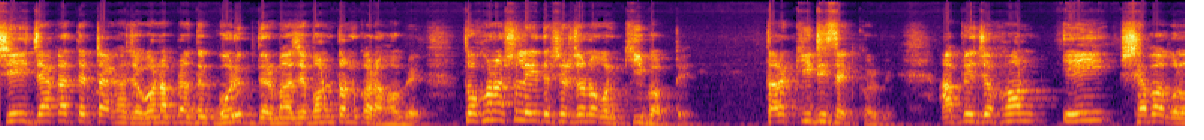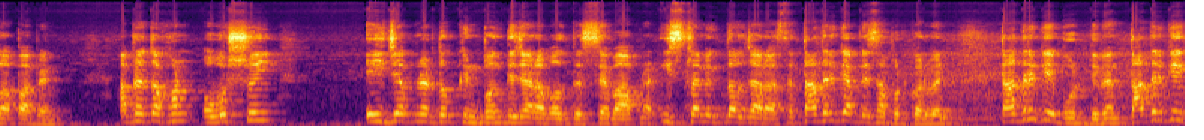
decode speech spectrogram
সেই জাকাতের টাকা যখন আপনাদের গরিবদের মাঝে বন্টন করা হবে, তখন আসলে এই দেশের জনগণ কী ভাববে? তারা কি ডিসাইড করবে? আপনি যখন এই সেবাগুলা পাবেন, আপনি তখন অবশ্যই এই যে আপনার দক্ষিণপন্থী যারা বলতেছে বা আপনার ইসলামিক দল যারা আছে, তাদেরকে আপনি সাপোর্ট করবেন তাদেরকেই ভোট দিবেন, তাদেরকেই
